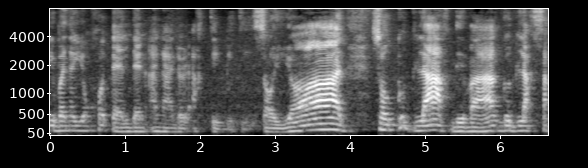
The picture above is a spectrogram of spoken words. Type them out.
iba na yung hotel then another activity. So yon. So good luck, 'di ba? Good luck sa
